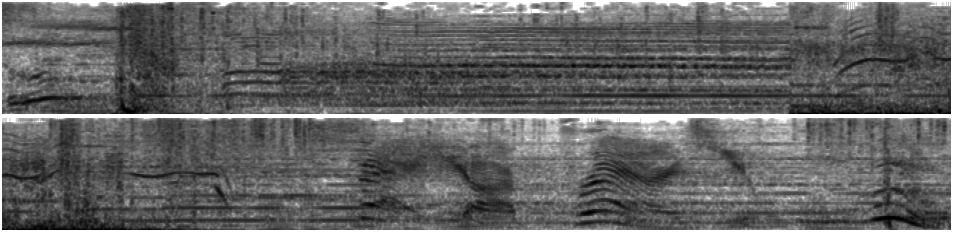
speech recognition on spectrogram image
Say your prayers, you...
